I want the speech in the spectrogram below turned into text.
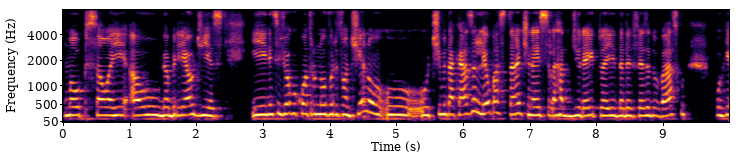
uma opção aí ao Gabriel Dias. E nesse jogo contra o Novo Horizontino, o, o time da casa leu bastante né, esse lado direito aí da defesa do Vasco, porque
